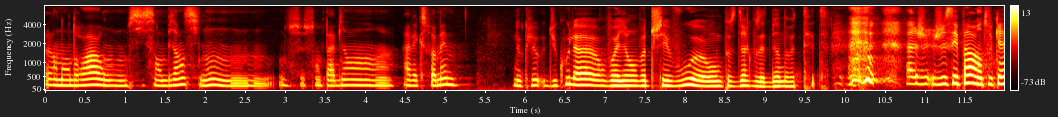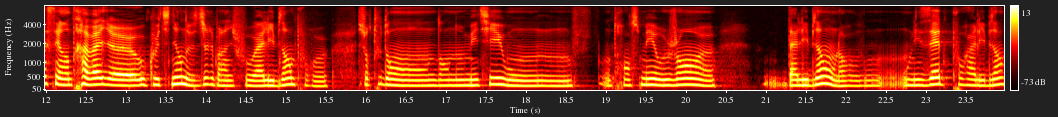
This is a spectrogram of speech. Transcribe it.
un endroit où on s'y sent bien, sinon on ne se sent pas bien avec soi-même. Donc, du coup, là, en voyant votre chez vous, euh, on peut se dire que vous êtes bien dans votre tête. ah, je ne sais pas, en tout cas, c'est un travail euh, au quotidien de se dire ben, il faut aller bien pour. Surtout dans, dans, nos métiers où on, on transmet aux gens d'aller bien, on, leur, on, on, les aide pour aller bien.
